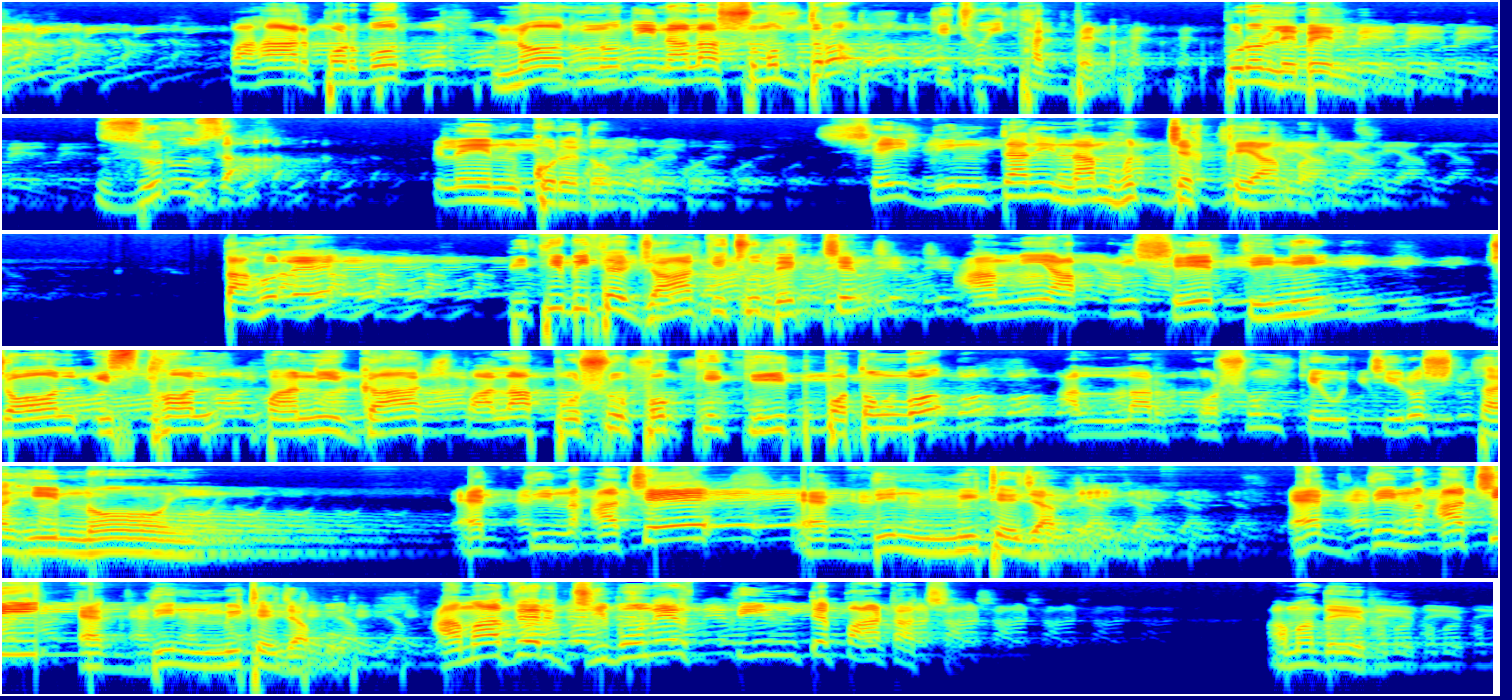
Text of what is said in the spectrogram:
পাহাড়, পর্বত, নদ, নদী, নালা, সমুদ্র, কিছুই থাকবে না। পুরো লেবেল জুরুজা প্লেন করে দেব। সেই দিনটারই নাম হচ্ছে কেয়ামত। তাহলে পৃথিবীতে যা কিছু দেখছেন, আমি, আপনি, সে, তিনি জল, স্থল, পানি গাছপালা পশু, পক্ষী, কীট, পতঙ্গ, আল্লাহর কসম কেউ চিরস্থায়ী নয়। একদিন আছে, একদিন মিটে যাবে। একদিন আছি, একদিন মিটে যাব। আমাদের জীবনের তিনটে পার্ট আছে। আমাদের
